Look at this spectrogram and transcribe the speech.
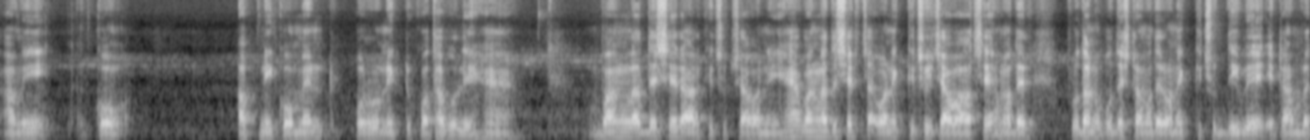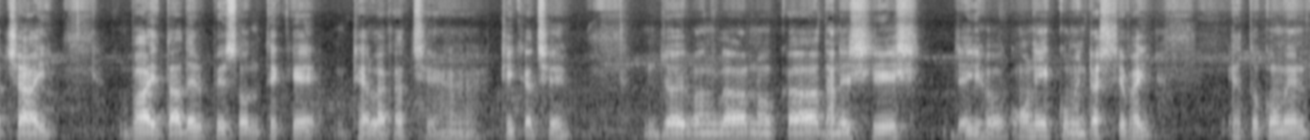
আমি আপনি কমেন্ট করুন, একটু কথা বলি হ্যাঁ। বাংলাদেশের আর কিছু চাওয়া নেই। হ্যাঁ বাংলাদেশের অনেক কিছুই চাওয়া আছে। আমাদের প্রধান উপদেষ্টা আমাদের অনেক কিছু দিবে, এটা আমরা চাই। ভাই, তাদের পেছন থেকে ঠেলা খাচ্ছে হ্যাঁ ঠিক আছে। জয় বাংলা, নৌকা, ধানের শীষ। যাই হোক, অনেক কমেন্ট আসছে ভাই। এত কমেন্ট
